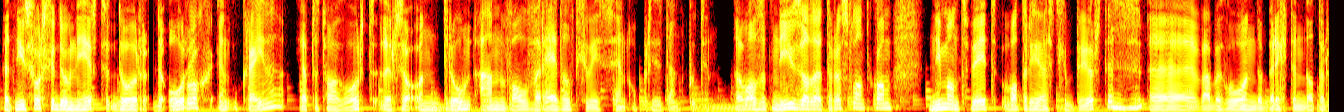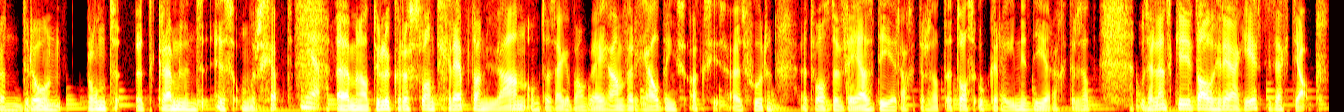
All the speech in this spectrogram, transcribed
het nieuws wordt gedoneerd door de oorlog in Oekraïne. Je hebt het wel gehoord, er zou een droneaanval verrijdeld geweest zijn op president Poetin. Dat was het nieuws dat uit Rusland kwam. Niemand weet wat er juist gebeurd is. Mhm. Uh, we hebben gewoon de berichten dat er een drone rond het Kremlin is onderschept. Ja. Uh, maar natuurlijk, Rusland grijpt dan nu aan om te zeggen van wij gaan vergeldingsacties uitvoeren. Het was de VS die zat. Het was Oekraïne die erachter zat. Zelensky heeft al gereageerd. Hij zegt, ja, pff,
